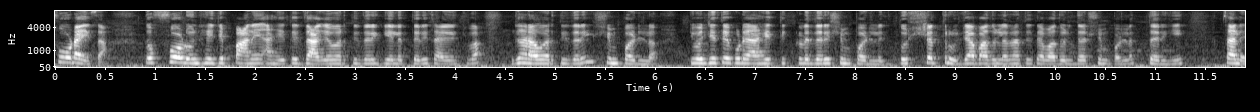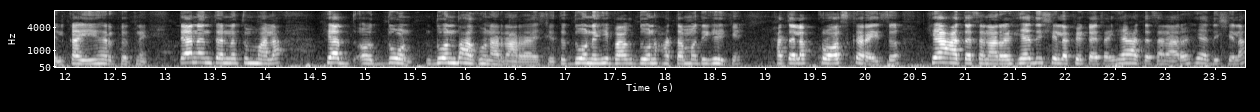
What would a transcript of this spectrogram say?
फोडायचा. तो फोडून हे जे पाणी आहे ते जागेवरती जरी गेलं तरी चालेल किंवा घरावरती जरी शिंपडलं किंवा जिथे कुठे आहे तिकडे जरी शिंपडलं तो शत्रू ज्या बाजूला राहते त्या बाजूला जर शिंपडलं तरीही चालेल काहीही हरकत नाही. त्यानंतरनं तुम्हाला ह्या दोन दोन भाग होणार नारळाचे. तर दोनही भाग दोन हातामध्ये घ्यायचे. हाताला क्रॉस करायचं. ह्या हाताचा नारळ ह्या दिशेला फेकायचा. ह्या हाताचा नारळ ह्या दिशेला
